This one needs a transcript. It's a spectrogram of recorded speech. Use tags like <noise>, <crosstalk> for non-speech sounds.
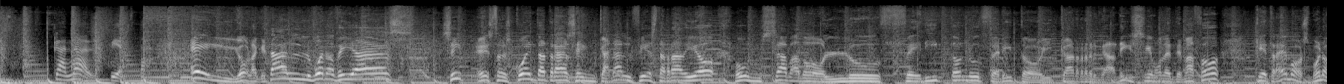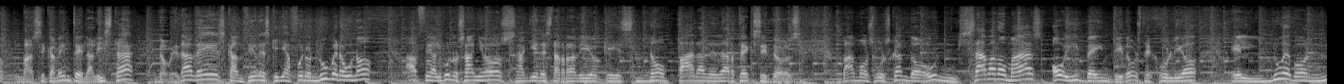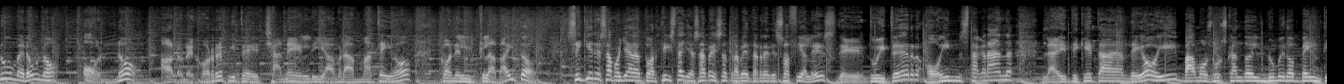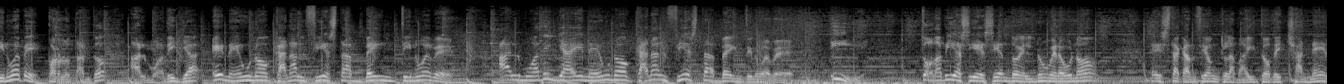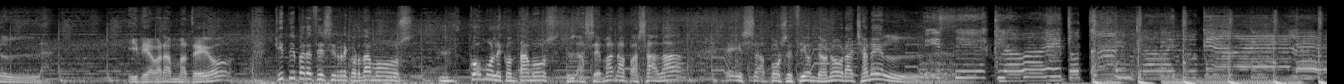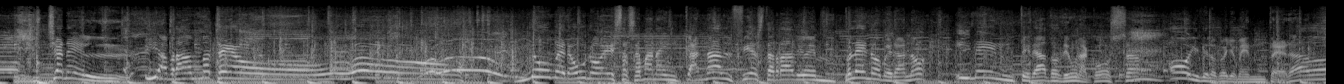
Canal Fiesta. ¡Hey! Hola, ¿qué tal? Buenos días. Sí, esto es Cuenta Atrás en Canal Fiesta Radio, un sábado lucerito, lucerito y cargadísimo de temazo que traemos, bueno, básicamente la lista, novedades, canciones que ya fueron número uno hace algunos años aquí en esta radio que es no para de darte éxitos. Vamos buscando un sábado más, hoy 22 de julio, el nuevo número uno o no, a lo mejor repite Chanel y Abraham Mateo con el clavaito. Si quieres apoyar a tu artista, ya sabes, a través de redes sociales, de Twitter o Instagram, la etiqueta de hoy vamos buscando el número 29. Por lo tanto, almohadilla N1 Canal Fiesta 29. Almohadilla N1 Canal Fiesta 29. Y todavía sigue siendo el número uno esta canción clavadito de Chanel y de Abraham Mateo. ¿Qué te parece si recordamos cómo le contamos la semana pasada esa posición de honor a Chanel? Chanel y Abraham Mateo. ¡Oh! Número uno esta semana en Canal Fiesta Radio en pleno verano y me he enterado de una cosa, hoy de lo que yo me he enterado.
